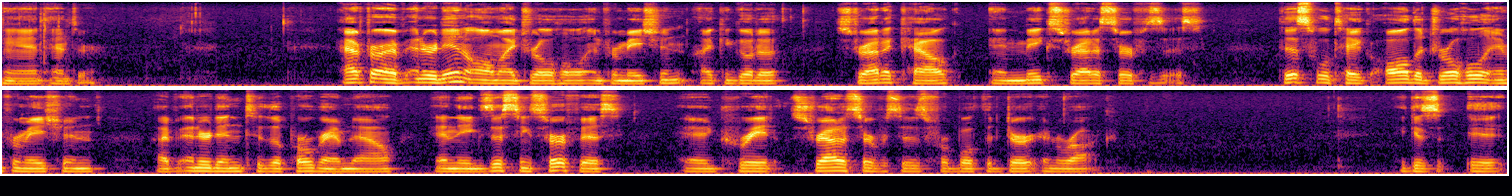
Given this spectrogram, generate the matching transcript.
and enter. After I've entered in all my drill hole information, I can go to Strata Calc and make strata surfaces. This will take all the drill hole information I've entered into the program now and the existing surface and create strata surfaces for both the dirt and rock. Because it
